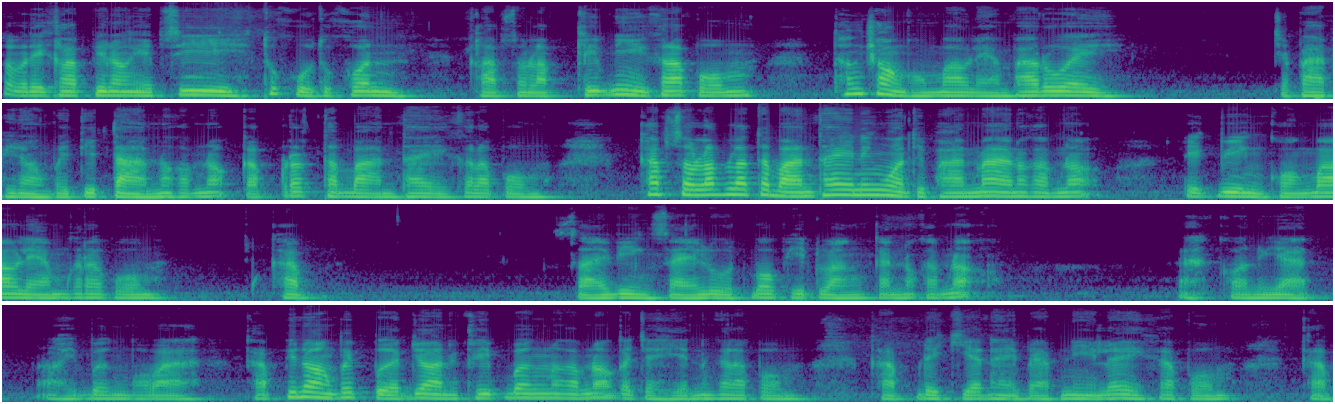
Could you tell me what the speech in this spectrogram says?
สวัสดีครับพี่น้อง FC ทุกขู่ทุกคนครับสำหรับคลิปนี้ครับผมทั้งช่องของเบาแหลมพารวย จะพาพี่น้องไปติดตามนะครับเนาะกับรัฐบาลไทยครับผม ครับสำหรับรัฐบาลไทยในงวดที่ผ่านมาเนาะครับเนาะเด็กวิ่งของเบาแหลมครับผมครับ สายวิ่งสายหลุดบ่ผิดหวังกันนะครับเนาะอะขออนุญาต เอาให้เบิ้งเพราะว่าครับพี่น้องไปเปิดย้อนคลิปเบิ้งเนาะครับเนาะก็จะเห็นครับผมครับได้เขียนให้แบบนี้เลยครับผมครับ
